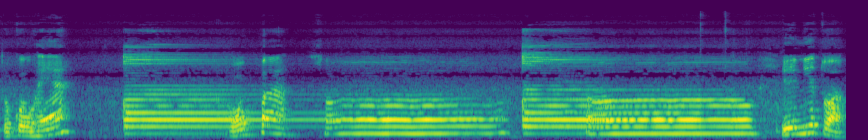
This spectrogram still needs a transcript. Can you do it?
Tocou o Ré. Opa! Sol. Sol. Eu imito, ó.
